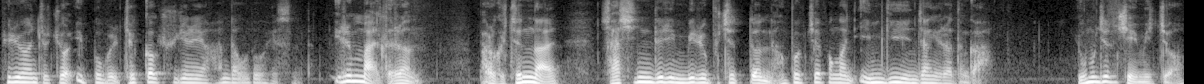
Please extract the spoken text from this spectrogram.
필요한 조치와 입법을 즉각 추진해야 한다고도 했습니다. 이런 말들은 바로 그 전날 자신들이 밀어붙였던 헌법재판관 임기 연장이라든가 이 문제도 재미있죠.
